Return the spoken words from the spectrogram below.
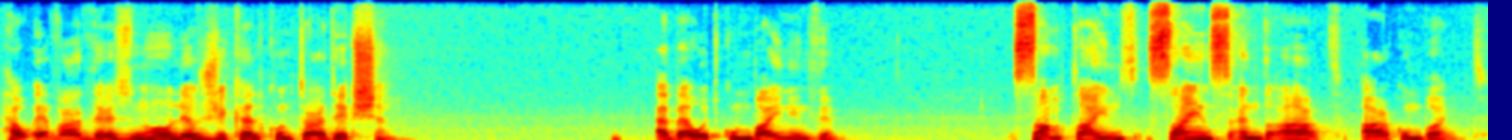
However, there is no logical contradiction about combining them. Sometimes science and art are combined.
